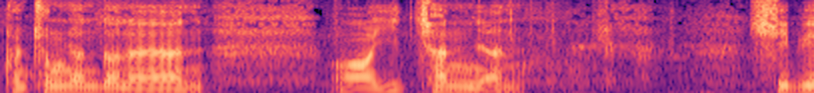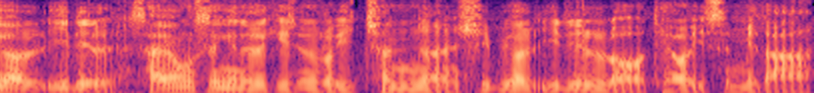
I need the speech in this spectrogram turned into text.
건축 연도는 어, 2000년 12월 1일 사용 승인을 기준으로 2000년 12월 1일로 되어 있습니다.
